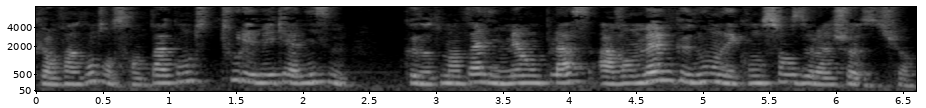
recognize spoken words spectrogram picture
Qu'en fin de compte, on se rend pas compte tous les mécanismes que notre mental il met en place avant même que nous on ait conscience de la chose, tu vois.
